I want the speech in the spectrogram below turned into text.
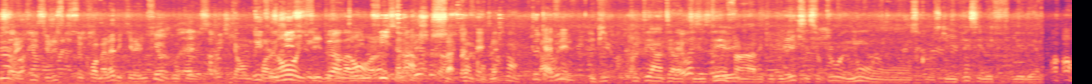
C'est pas écrit, c'est juste qu'il se croit malade et qu'il a une fille. Donc euh, 43 Oui, il faut ans, une fille de peut 20 avoir ans. une voilà. fille, ça marche. Colle complètement. Tout Ah à fait. Et puis côté interactivité, enfin avec le public, c'est surtout nous, on- ce, qui nous plaît, c'est les, les, les- Attends,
